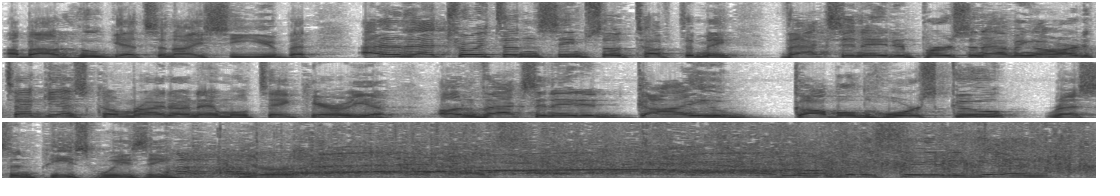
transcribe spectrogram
about who gets an ICU bed. that choice doesn't seem so tough to me. Vaccinated person having a heart attack? Yes, come right on in. We'll take care of you. Unvaccinated guy who gobbled horse goo? Rest in peace, Wheezy. You're. That's. I mean, I'm going to say it again.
